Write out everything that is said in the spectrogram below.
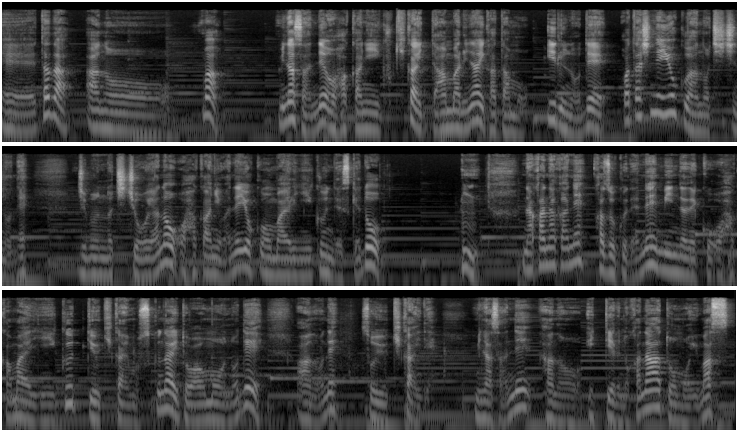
えー、ただあのまあ皆さんねお墓に行く機会ってあんまりない方もいるので私ねよくあの父のね自分の父親のお墓にはねよくお参りに行くんですけどうん、なかなかね家族でねみんなでこうお墓参りに行くっていう機会も少ないとは思うのであのねそういう機会で皆さんねあの行っているのかなと思います。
